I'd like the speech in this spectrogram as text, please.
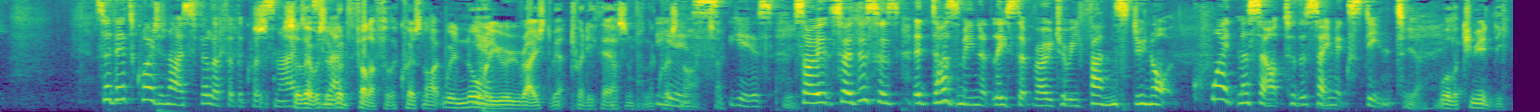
So that's quite a nice filler for the quiz night. So that was a isn't good it? filler for the quiz night. We normally Yeah. we raised about twenty thousand from the quiz night. Yes, So. yes. So, so this is. It does mean at least that Rotary funds do not quite miss out to the same extent. Yeah, well, the community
